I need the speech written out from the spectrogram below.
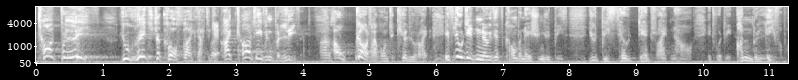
can't believe you reached across like that again. I can't even believe it. Oh God, I want to kill you right. If you didn't know this combination, you'd be you'd be so dead right now. It would be unbelievable.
